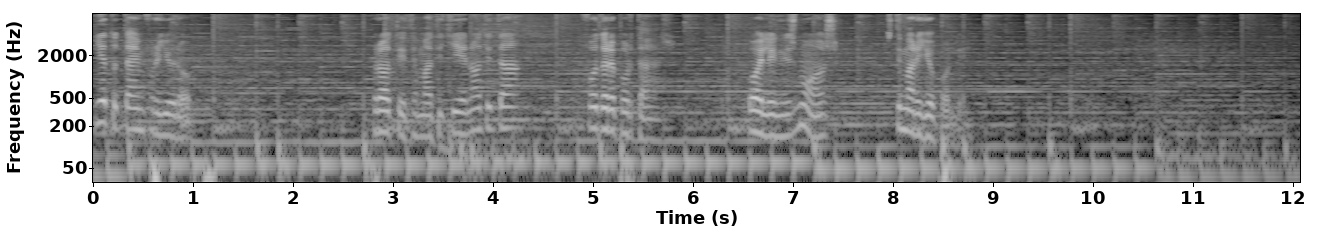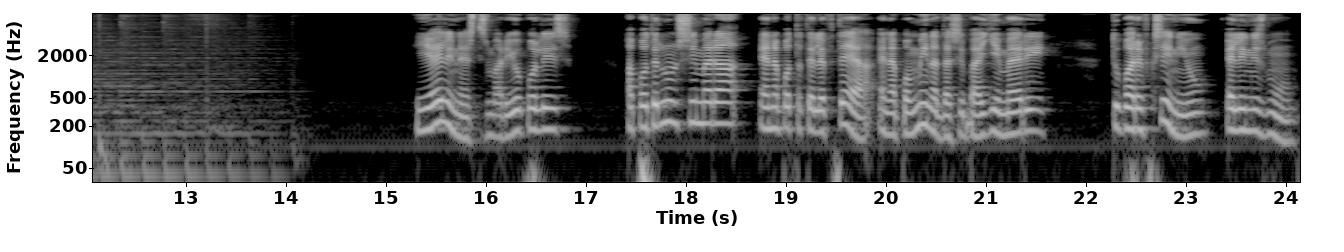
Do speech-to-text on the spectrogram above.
για το Time for Europe. Πρώτη θεματική ενότητα, φωτορεπορτάζ. Ο ελληνισμός στη Μαριούπολη. Οι Έλληνες της Μαριούπολης αποτελούν σήμερα ένα από τα τελευταία εναπομείναντα συμπαγή μέρη του παρευξήνιου ελληνισμού.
